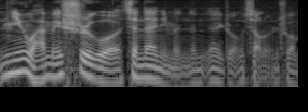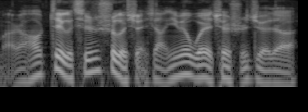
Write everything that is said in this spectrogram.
因为我还没试过现在你们的那种小轮车嘛，然后这个其实是个选项，因为我也确实觉得，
